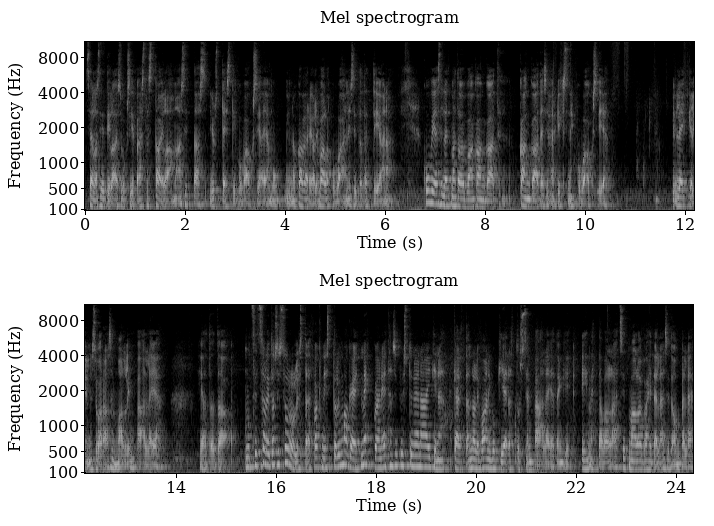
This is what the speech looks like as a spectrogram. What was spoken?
sellaisia tilaisuuksia päästä stylaamaan sitten taas just testikuvauksia. Ja mun no, kaveri oli valokuvaaja, niin sitten otettiin aina kuvia sille, että mä toin vaan kankaat, kankaat esimerkiksi sinne kuvauksiin ja leikkelin ne suoraan sen mallin päälle. Ja, ja tota, mutta sitten se oli tosi surullista, että vaikka niistä tuli makeita mekkoja, niin ethän se pystynyt enää ikinä käyttämään. Ne oli vaan niinku kiedottu sen päälle jotenkin ihme tavalla. Sitten mä aloin vähitellen sit ompeleen,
